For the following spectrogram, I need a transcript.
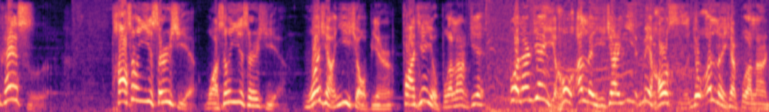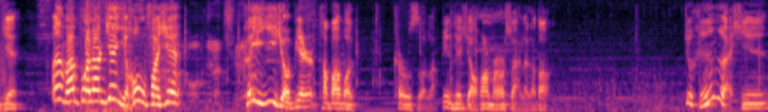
开始，他剩一身血，我剩一身血，我想一小兵，发现有波浪剑，波浪剑以后摁了一下 E，没好使，就摁了一下波浪剑，摁完波浪剑以后发现可以一小兵，他把我抠死了，并且小黄毛甩了个大，就很恶心。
